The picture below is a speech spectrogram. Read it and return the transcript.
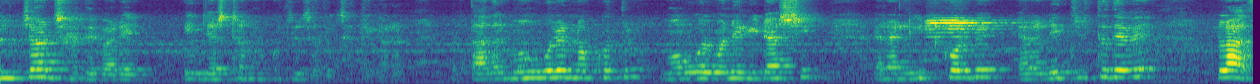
ইনচার্জ হতে পারে এই জ্যেষ্ঠা নক্ষত্রের জাতক জাতিকারা। তাদের মঙ্গলের নক্ষত্র, মঙ্গল মানে লিডারশিপ এরা লিড করবে, এরা নেতৃত্ব দেবে প্লাস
